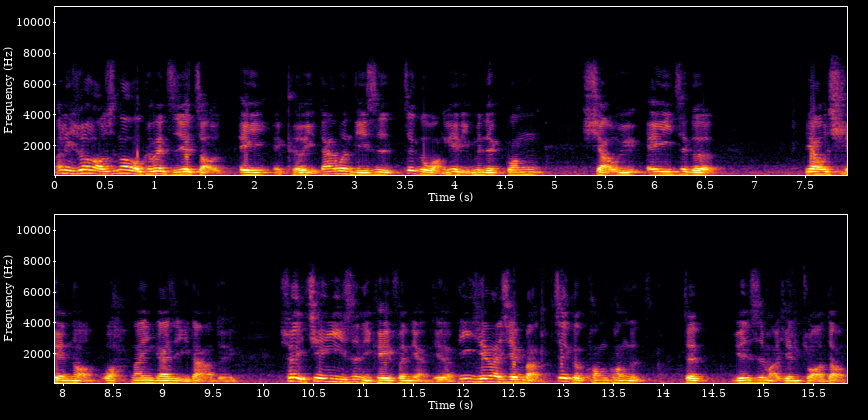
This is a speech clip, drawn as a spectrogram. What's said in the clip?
那你说老师，那我可不可以直接找 A？也可以，但问题是这个网页里面的光小于 A 这个标签哦，哇，那应该是一大堆。所以建议是你可以分两阶段，第一阶段先把这个框框的的原始码先抓到，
